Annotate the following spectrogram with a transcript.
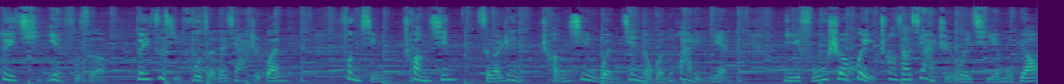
对企业负责、对自己负责的价值观，奉行创新、责任、诚信、稳健的文化理念，以服务社会、创造价值为企业目标。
